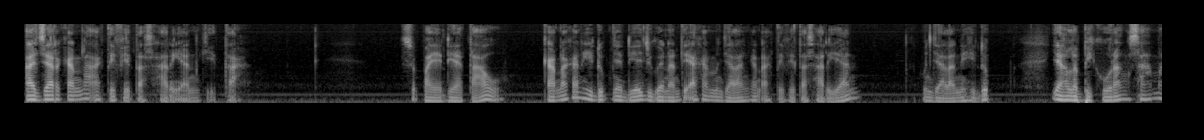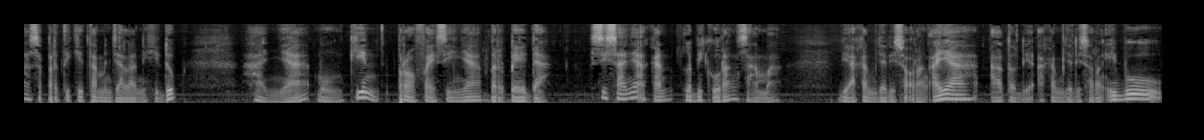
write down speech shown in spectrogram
Ajarkanlah aktivitas harian kita. Supaya dia tahu karena kan hidupnya dia juga nanti akan menjalankan aktivitas harian, menjalani hidup yang lebih kurang sama seperti kita menjalani hidup, hanya mungkin profesinya berbeda. sisanya akan lebih kurang sama. Dia akan menjadi seorang ayah atau dia akan menjadi seorang ibu.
